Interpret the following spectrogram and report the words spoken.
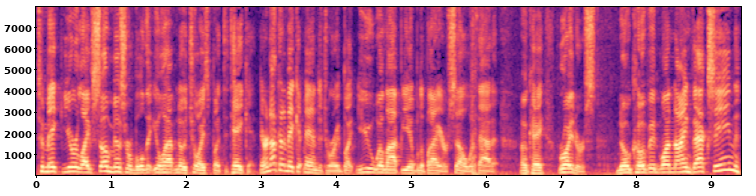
to make your life so miserable that you'll have no choice but to take it. They're not going to make it mandatory, but you will not be able to buy or sell without it. Okay? Reuters. No COVID 19 vaccine,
